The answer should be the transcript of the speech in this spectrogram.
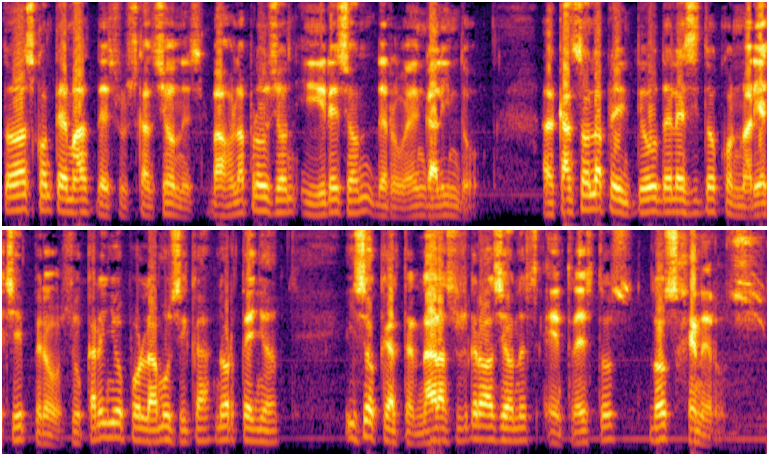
todas con temas de sus canciones, bajo la producción y dirección de Rubén Galindo. Alcanzó la plenitud del éxito con mariachi, pero su cariño por la música norteña hizo que alternara sus grabaciones entre estos los géneros.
